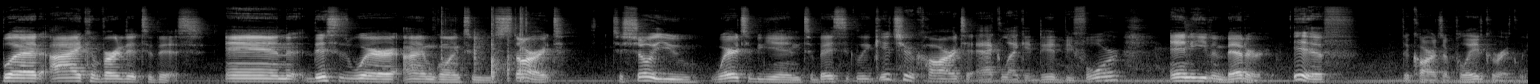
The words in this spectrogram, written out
but I converted it to this. And this is where I'm going to start to show you where to begin to basically get your car to act like it did before and even better if the cards are played correctly.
